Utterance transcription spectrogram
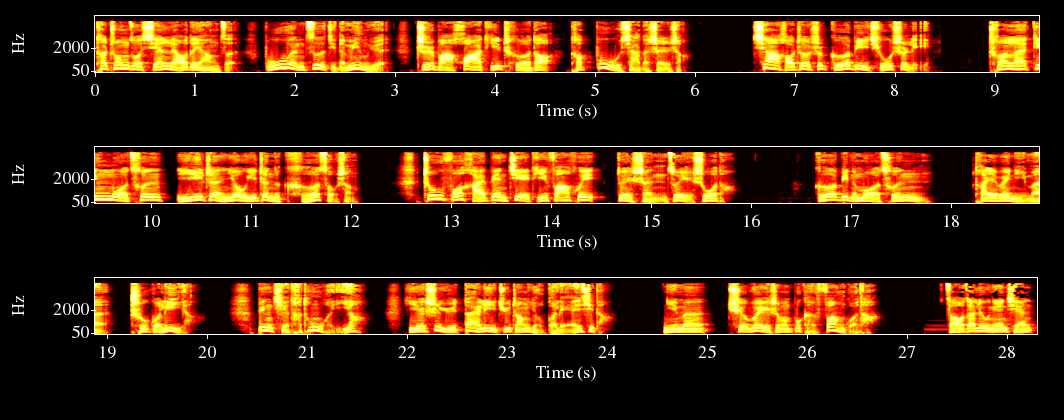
他装作闲聊的样子。不问自己的命运，只把话题扯到他部下的身上。恰好这时，隔壁囚室里传来丁默村一阵又一阵的咳嗽声。周佛海便借题发挥，对沈醉说道：“隔壁的莫村，他也为你们出过力呀，并且他同我一样，也是与戴笠局长有过联系的。你们却为什么不肯放过他？早在六年前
